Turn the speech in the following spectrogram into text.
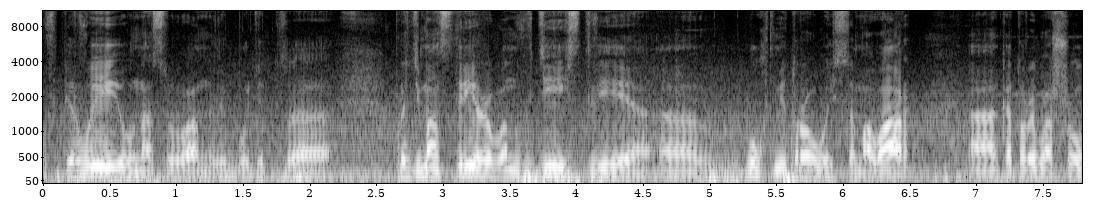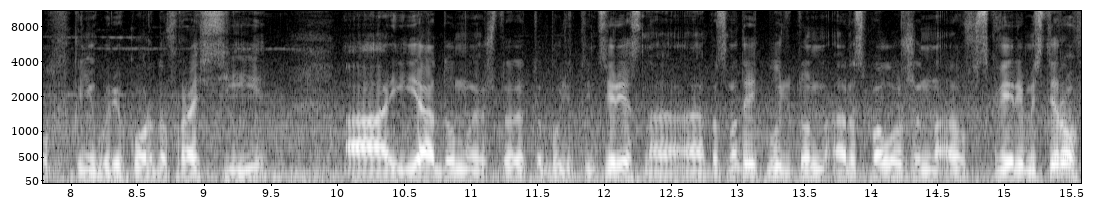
Впервые у нас в Иванове будет э, продемонстрирован в действии э, двухметровый самовар – который вошел в Книгу рекордов России. А, я думаю, что это будет интересно а, посмотреть. Будет он расположен в сквере мастеров,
